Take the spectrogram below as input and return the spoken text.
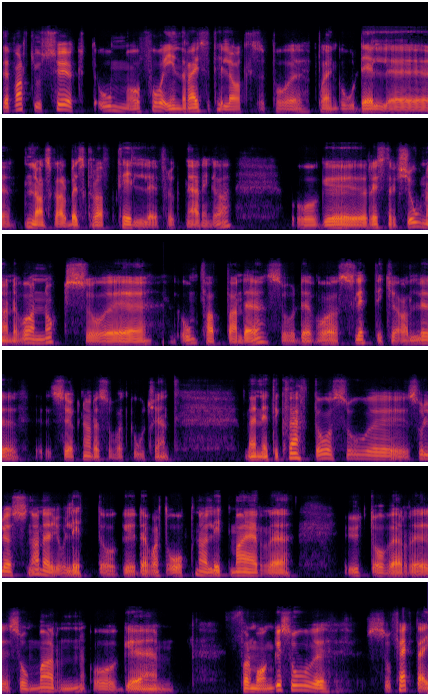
det ble jo søkt om å få innreisetillatelse på, på, en god del eh, utenlandsk arbeidskraft til fruktnæringa. Og eh, restriksjonene var nokså eh, omfattende, så det var slett ikke alle søknader som ble godkjent. Men etter hvert da, så, så løsna det jo litt, og det ble åpna litt mer utover eh, sommeren. Og eh, for mange så, så fikk de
